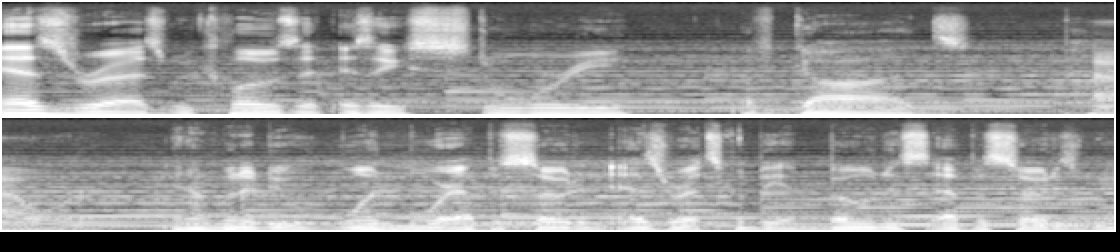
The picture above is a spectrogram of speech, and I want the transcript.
Ezra, as we close it, is a story of God's power. And I'm going to do one more episode in Ezra. It's going to be a bonus episode as we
